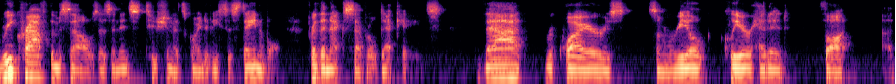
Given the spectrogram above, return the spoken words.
recraft themselves as an institution that's going to be sustainable for the next several decades. That requires some real clear-headed thought, an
